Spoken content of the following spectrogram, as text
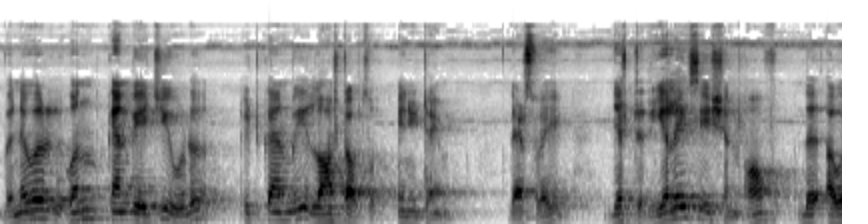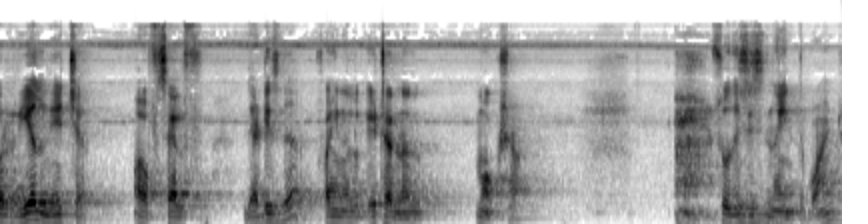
whenever one can be achieved it can be lost also anytime. That's why just realization of the our real nature of self that is the final eternal moksha. So this is ninth point.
